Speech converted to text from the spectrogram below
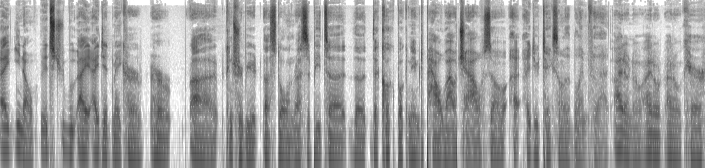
I you know it's true. I, I did make her her uh, contribute a stolen recipe to the the cookbook named Pow Wow Chow, so I, I do take some of the blame for that. I don't know. I don't. I don't care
